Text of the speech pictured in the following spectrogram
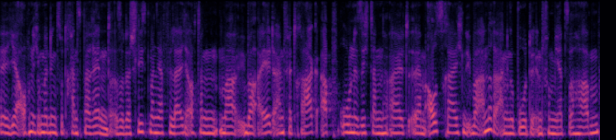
äh, ja auch nicht unbedingt so transparent. Also da schließt man ja vielleicht auch dann mal übereilt einen Vertrag ab, ohne sich dann halt ähm, ausreichend über andere Angebote informiert zu haben,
